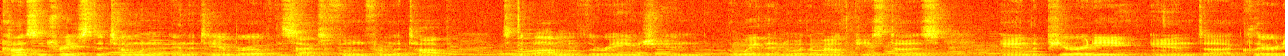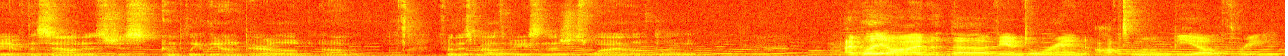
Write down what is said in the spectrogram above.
concentrates the tone and the timbre of the saxophone from the top to the bottom of the range in a way that no other mouthpiece does. And the purity and uh, clarity of the sound is just completely unparalleled um, for this mouthpiece, and that's just why I love playing it. I play on the Vandoren Optimum BL3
